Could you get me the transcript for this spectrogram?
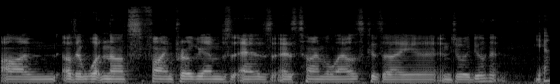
On other Whatnauts, fine programs as as time allows because I uh, enjoy doing it. Yeah.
